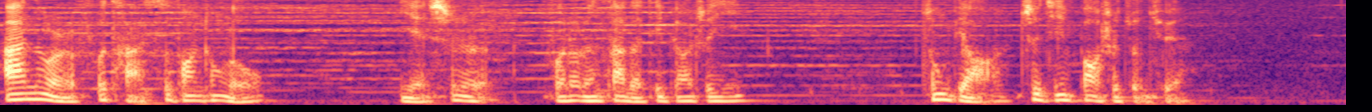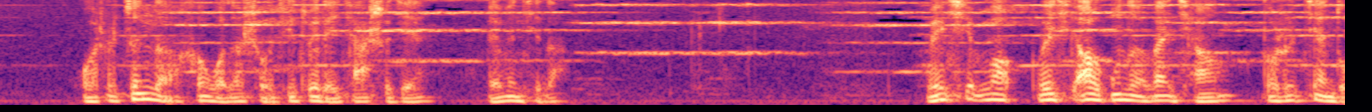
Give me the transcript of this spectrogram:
阿诺尔夫塔四方钟楼，也是佛罗伦萨的地标之一。钟表至今保持准确。我是真的和我的手机对了一下时间，没问题的。维齐奥维齐奥宫的外墙都是箭垛，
